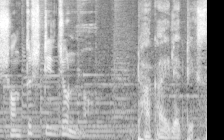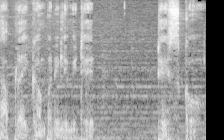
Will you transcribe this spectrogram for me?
সন্তুষ্টির জন্য। Dhaka electric supply company limited DESCO.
